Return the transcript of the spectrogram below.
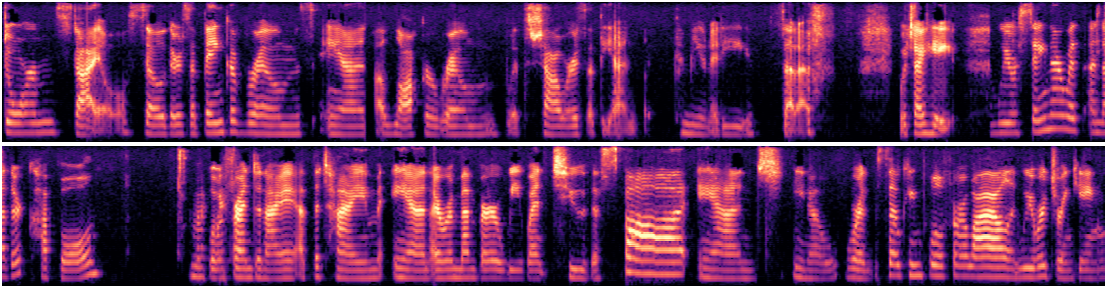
dorm style. So there's a bank of rooms and a locker room with showers at the end, like community setup, which I hate. We were staying there with another couple, my boyfriend and I at the time. And I remember we went to the spa and, you know, we're in the soaking pool for a while and we were drinking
